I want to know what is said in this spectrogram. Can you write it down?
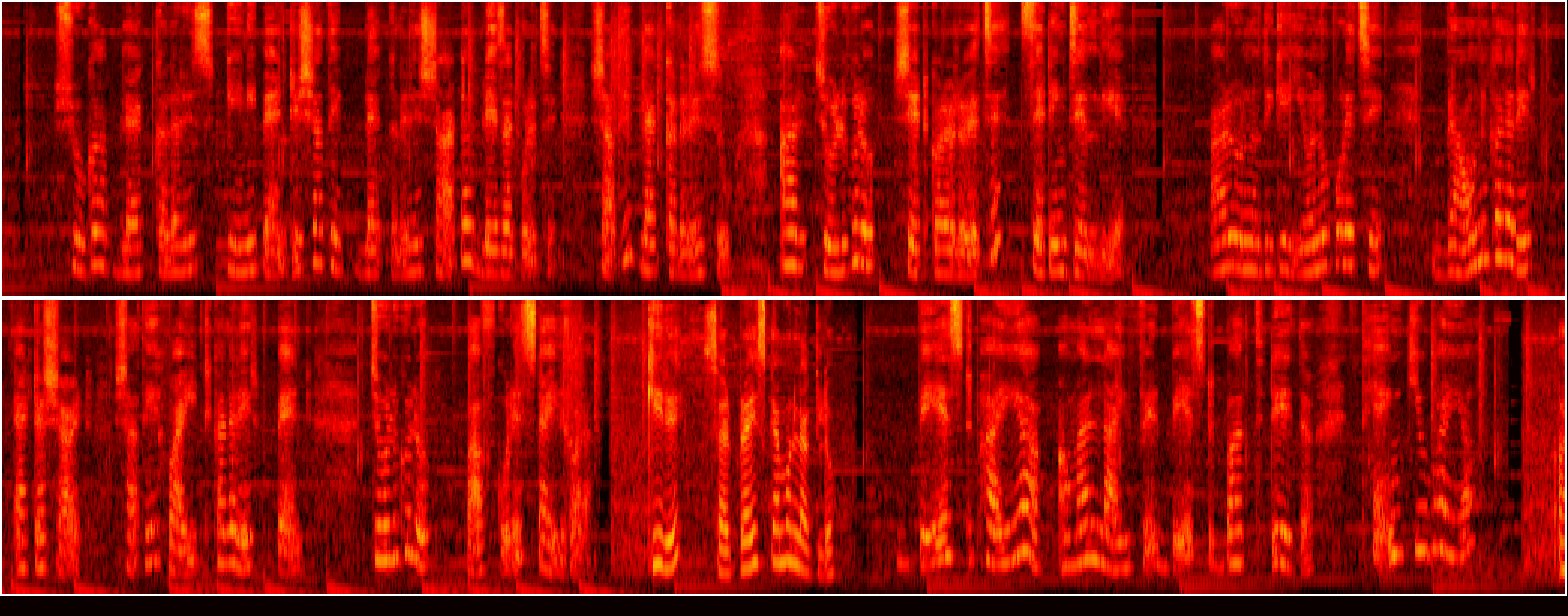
সুগা ব্ল্যাক কালারের স্কিনি প্যান্টের সাথে ব্ল্যাক কালারের শার্ট আর ব্লেজার পরেছে। সাথে ব্ল্যাক কালারের শু আর চুলগুলো সেট করা রয়েছে সেটিং জেল দিয়ে। আর অন্যদিকে ইয়নো পরেছে ব্রাউন কালারের একটা শার্ট সাথে হোয়াইট কালারের প্যান্ট চুলগুলো পাফ করে স্টাইল করা। কি রে সারপ্রাইজ কেমন লাগল? বেস্ট ভাইয়া আমার লাইফের বেস্ট বার্থডে এটা থ্যাংক ইউ ভাইয়া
